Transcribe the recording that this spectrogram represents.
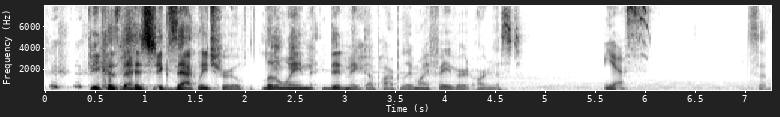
because that is exactly true. Lil Wayne did make that popular. My favorite artist. Yes. So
